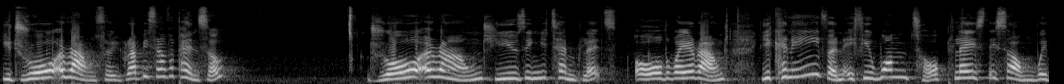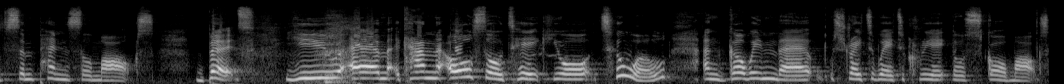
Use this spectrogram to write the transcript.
You draw around, so you grab yourself a pencil, draw around using your templates all the way around. You can even, if you want to, place this on with some pencil marks. But you um, can also take your tool and go in there straight away to create those score marks.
